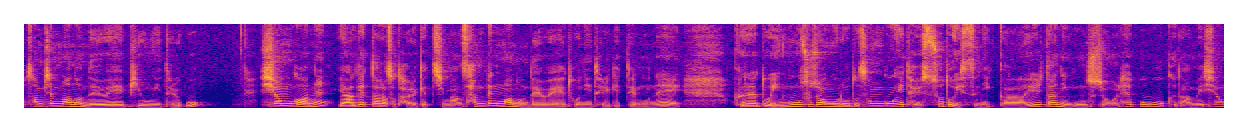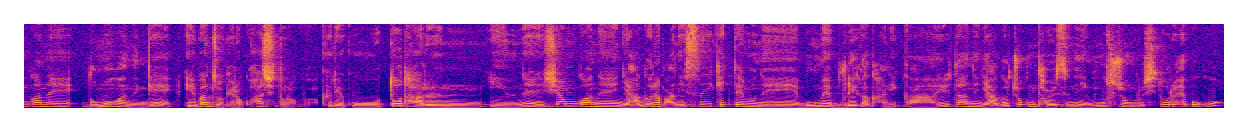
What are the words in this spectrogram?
30만 원 내외의 비용이 들고 시험관은 약에 따라서 다르겠지만 300만 원 내외의 돈이 들기 때문에 그래도 인공수정으로도 성공이 될 수도 있으니까 일단 인공수정을 해보고 그 다음에 시험관에 넘어가는 게 일반적이라고 하시더라고요. 그리고 또 다른 이유는 시험관은 약을 많이 쓰기 때문에 몸에 무리가 가니까 일단은 약을 조금 덜 쓰는 인공수정으로 시도를 해보고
